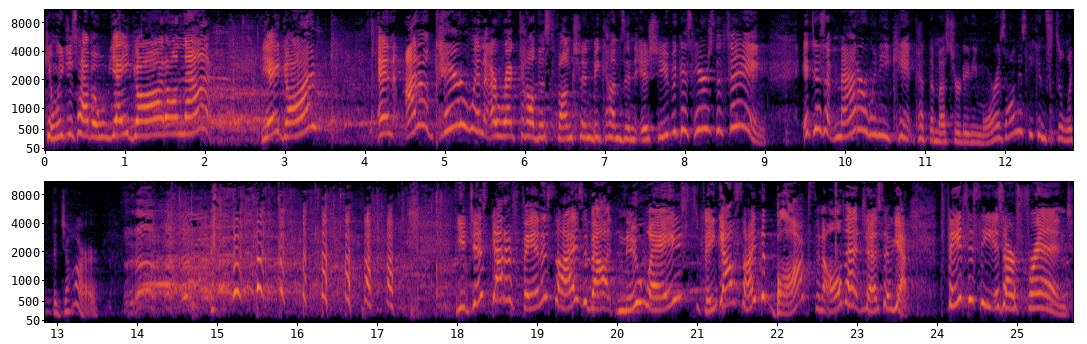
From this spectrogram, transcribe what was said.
Can we just have a yay God on that? Yay God? And I don't care when erectile dysfunction becomes an issue because here's the thing it doesn't matter when he can't cut the mustard anymore as long as he can still lick the jar. You just got to fantasize about new ways think outside the box and all that jazz. So, yeah, fantasy is our friend.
